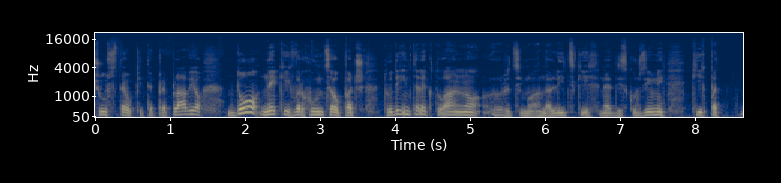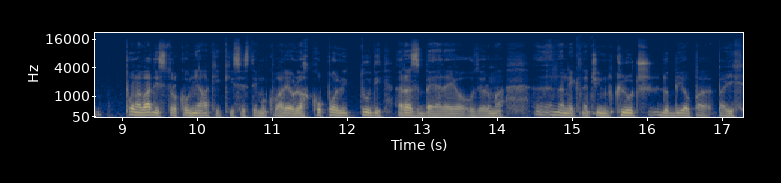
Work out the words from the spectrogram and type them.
čustev, ki te preplavijo, do nekih vrhuncev, pač tudi intelektualno, recimo analitskih, ne, diskurzivnih, ki jih pa ponavadi strokovnjaki, ki se s tem ukvarjajo, lahko tudi razberejo, oziroma eh, na nek način ključ dobijo, pa, pa jih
